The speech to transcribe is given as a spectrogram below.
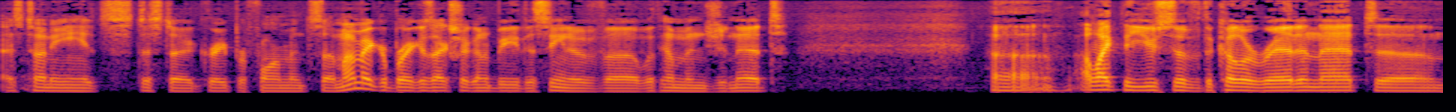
as Tonny, it's just a great performance. Uh, my make or break is actually going to be the scene of uh, with him and Jeanette. Uh, I like the use of the color red in that. Uh,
